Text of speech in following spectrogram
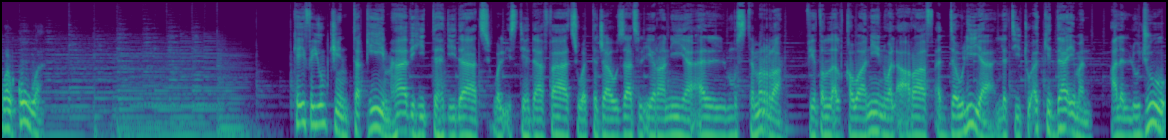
والقوة. كيف يمكن تقييم هذه التهديدات والاستهدافات والتجاوزات الإيرانية المستمرة في ظل القوانين والأعراف الدولية التي تؤكد دائما على اللجوء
